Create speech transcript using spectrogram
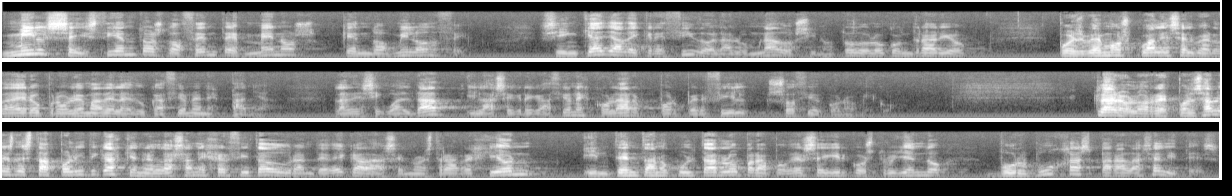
1.600 docentes menos que en 2011, sin que haya decrecido el alumnado, sino todo lo contrario, pues vemos cuál es el verdadero problema de la educación en España, la desigualdad y la segregación escolar por perfil socioeconómico. Claro, los responsables de estas políticas, quienes las han ejercitado durante décadas en nuestra región, intentan ocultarlo para poder seguir construyendo burbujas para las élites,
